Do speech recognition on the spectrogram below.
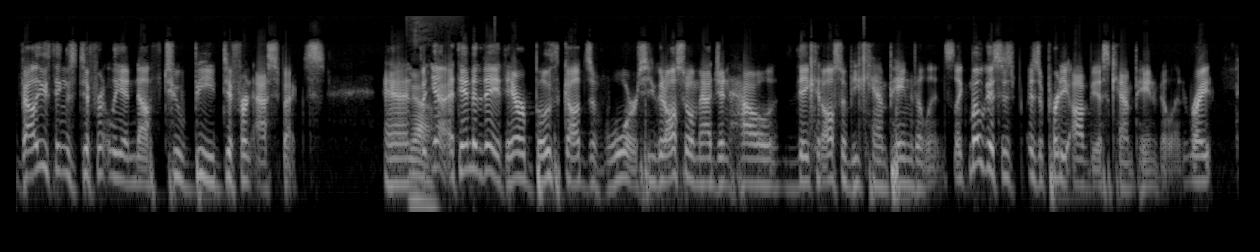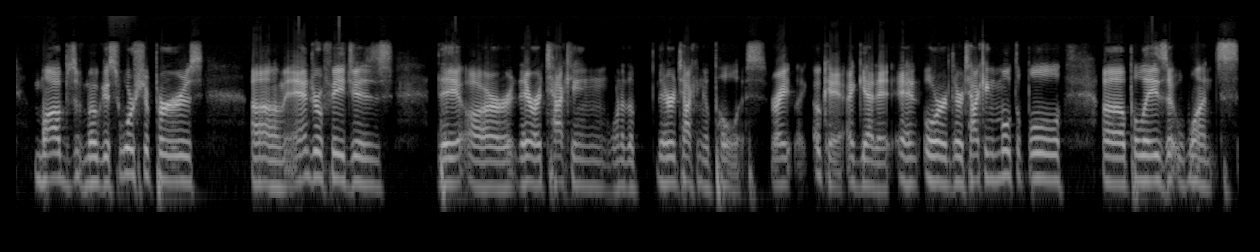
value things differently enough to be different aspects. And yeah. but yeah, at the end of the day, they are both gods of war. So you could also imagine how they could also be campaign villains. Like Mogis is is a pretty obvious campaign villain, right? Mobs of Mogis worshippers, um, androphages. They are they're attacking one of the they're attacking a polis, right? Like okay, I get it, and or they're attacking multiple uh, polis at once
